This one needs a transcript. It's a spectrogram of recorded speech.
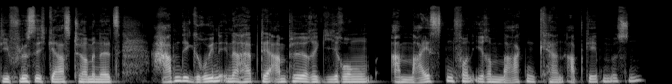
die Flüssiggasterminals. Haben die Grünen innerhalb der Ampelregierung am meisten von ihrem Markenkern abgeben müssen?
